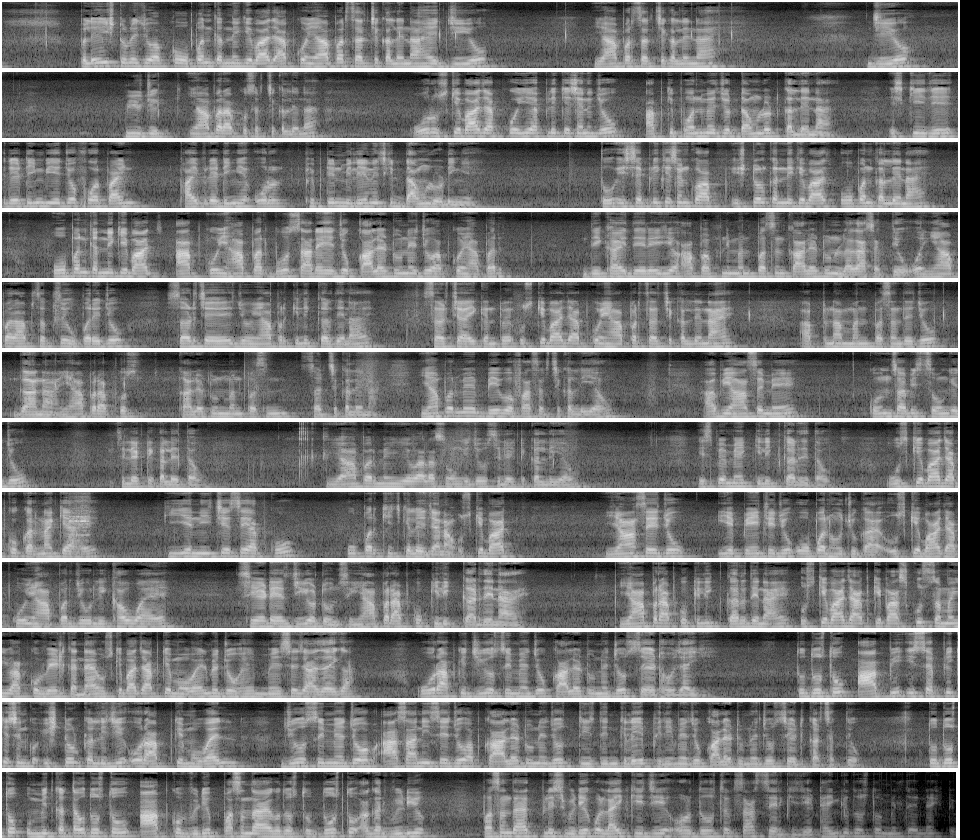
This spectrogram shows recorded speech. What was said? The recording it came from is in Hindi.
प्ले स्टोरेज जो आपको ओपन करने के बाद आपको यहाँ पर सर्च कर लेना है जियो यहाँ पर सर्च कर लेना है। जियो म्यूज़िक यहाँ पर आपको सर्च कर लेना है। और उसके बाद आपको ये एप्लीकेशन है जो आपके फ़ोन में जो डाउनलोड कर लेना है। इसकी रे, रेटिंग भी है जो फोर पॉइंट फाइव रेटिंग है और फिफ्टीन मिलियन इसकी डाउनलोडिंग है। तो इस एप्लीकेशन को आप इंस्टॉल करने के बाद ओपन कर लेना है। ओपन करने के बाद आपको यहाँ पर बहुत सारे है जो काले टून है जो आपको यहाँ पर दिखाई दे रहे ये आप अपनी मनपसंद काले टून लगा सकते हो। और यहाँ पर आप सबसे ऊपर है जो सर्च है, जो यहाँ पर क्लिक कर देना है सर्च आइकन पर उसके बाद आपको यहाँ पर सर्च कर लेना है अपना मनपसंद है जो गाना। यहाँ पर आपको काले टून मनपसंद सर्च कर लेना यहाँ पर मैं बेवफा सर्च कर लिया हूँ। अब यहाँ से मैं कौन सा भी सॉन्ग है जो सिलेक्ट कर लेता हूँ। यहाँ पर मैं ये वाला सॉन्ग है जो सिलेक्ट कर लिया हूँ। इस पर मैं क्लिक कर देता हूँ। उसके बाद आपको करना क्या है कि ये नीचे से आपको ऊपर खींच के ले जाना। उसके बाद यहाँ से जो ये पेज है, जो ओपन हो चुका है, उसके बाद आपको यहाँ पर जो लिखा हुआ है, सेट एस जियो टोन से, यहाँ पर आपको क्लिक कर देना है। यहाँ पर आपको क्लिक कर देना है। उसके बाद आपके पास कुछ समय आपको वेट करना है। उसके बाद आपके मोबाइल में जो है, मैसेज आ जाएगा और आपके जियो सिम में जो काले टून है, जो सेट हो जाएगी। तो दोस्तों, आप भी इस एप्लीकेशन को इंस्टॉल कर लीजिए और आपके मोबाइल जियो सिम में जो आप आसानी से, जो आप काले टूने जो तीस दिन के लिए फ्री में जो काले टूने जो सेट कर सकते हो। तो दोस्तों, उम्मीद करता हूँ दोस्तों, आपको वीडियो पसंद आएगा दोस्तों। दोस्तों, अगर वीडियो पसंद आए तो प्लीज़ वीडियो को लाइक कीजिए और दोस्तों के साथ शेयर कीजिए। थैंक यू दोस्तों, मिलते हैं नेक्स्ट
